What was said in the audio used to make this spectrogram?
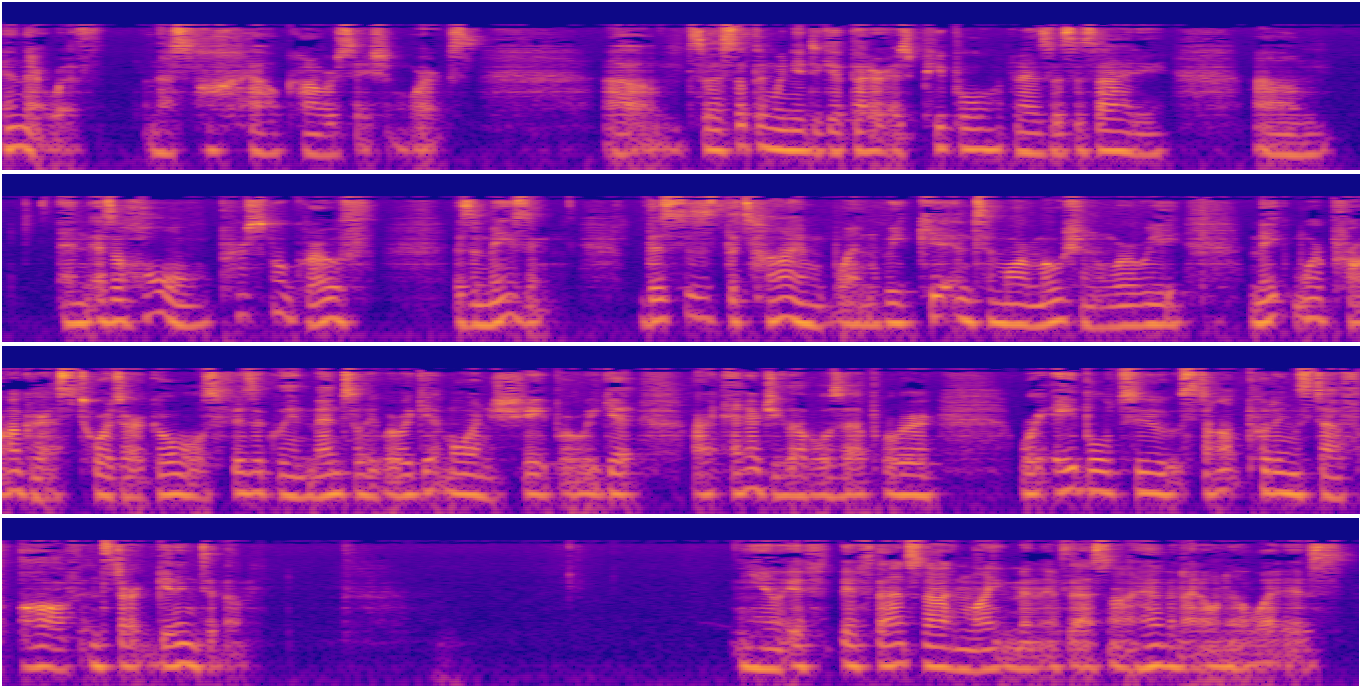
in there with. And that's not how conversation works. Um, so that's something we need to get better as people and as a society. Um, and as a whole, personal growth is amazing this is the time when we get into more motion, where we make more progress towards our goals physically and mentally, where we get more in shape, where we get our energy levels up, where we're able to stop putting stuff off and start getting to them. You know, if, if that's not enlightenment, if that's not heaven, I don't know what is.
